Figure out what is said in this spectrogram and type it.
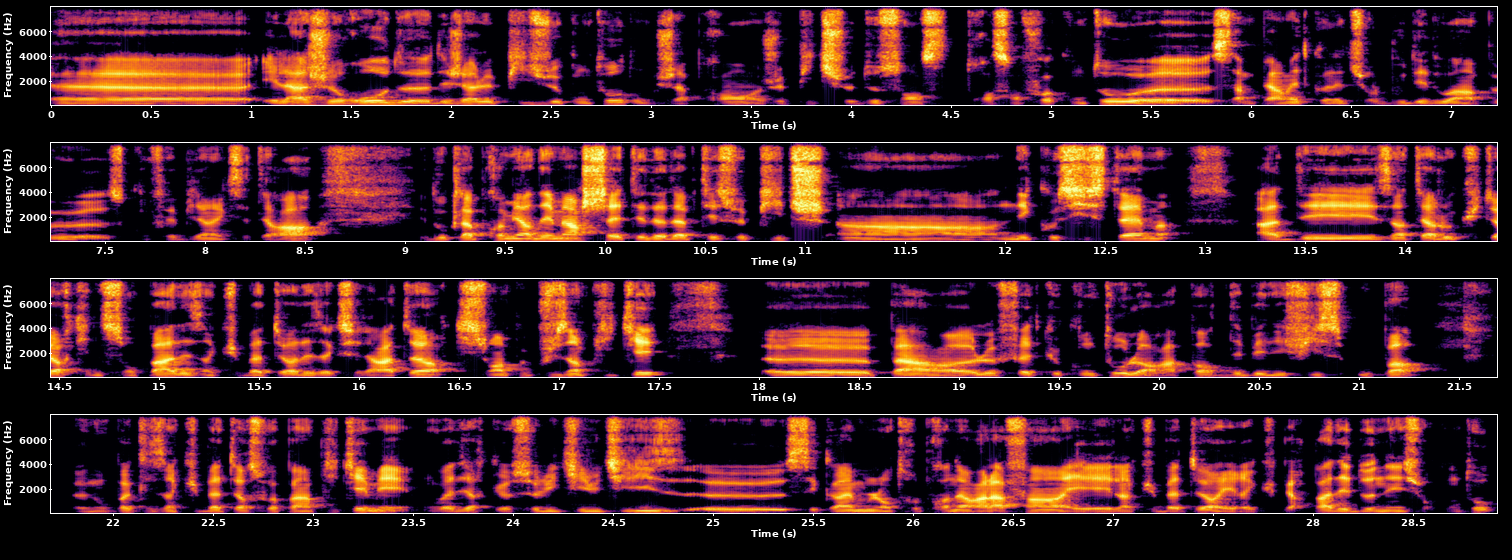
Euh, et là, je rôde déjà le pitch de Conto, donc j'apprends, je pitch 200, 300 fois Conto, euh, ça me permet de connaître sur le bout des doigts un peu euh, ce qu'on fait bien, etc. Et donc la première démarche, ça a été d'adapter ce pitch à un écosystème, à des interlocuteurs qui ne sont pas des incubateurs, des accélérateurs, qui sont un peu plus impliqués euh, par le fait que Conto leur apporte des bénéfices ou pas. Euh, non pas que les incubateurs soient pas impliqués, mais on va dire que celui qui l'utilise, euh, c'est quand même l'entrepreneur à la fin et l'incubateur, il récupère pas des données sur Conto,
